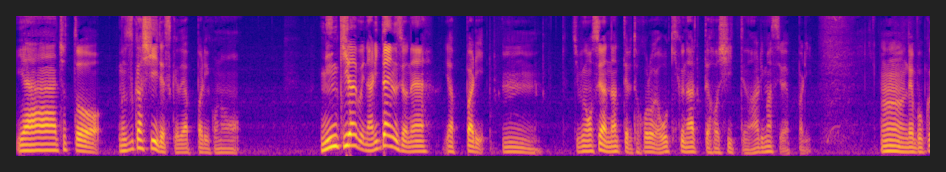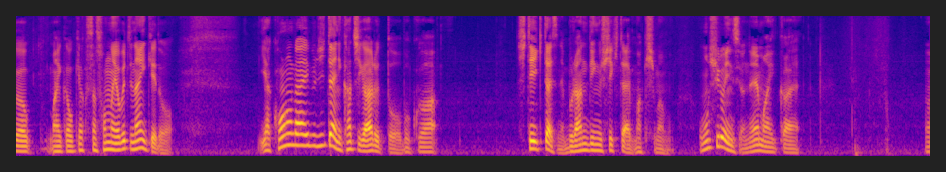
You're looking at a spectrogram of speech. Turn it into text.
いやー、ちょっと、難しいですけど、やっぱりこの、人気ライブになりたいんですよね。やっぱり。うん。自分お世話になってるところが大きくなってほしいっていうのはありますよ、やっぱり。うん。で、僕は毎回お客さんそんな呼べてないけど、いや、このライブ自体に価値があると僕はしていきたいですね。ブランディングしていきたい、マキシマム。面白いんですよね、毎回。う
